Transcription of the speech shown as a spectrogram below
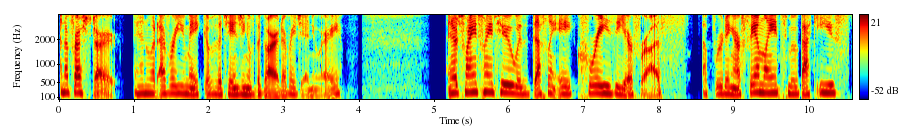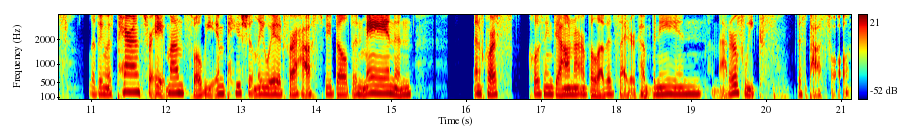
and a fresh start and whatever you make of the changing of the guard every January. I know 2022 was definitely a crazy year for us, uprooting our family to move back east, living with parents for eight months while we impatiently waited for a house to be built in Maine, and then, of course, closing down our beloved cider company in a matter of weeks this past fall.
